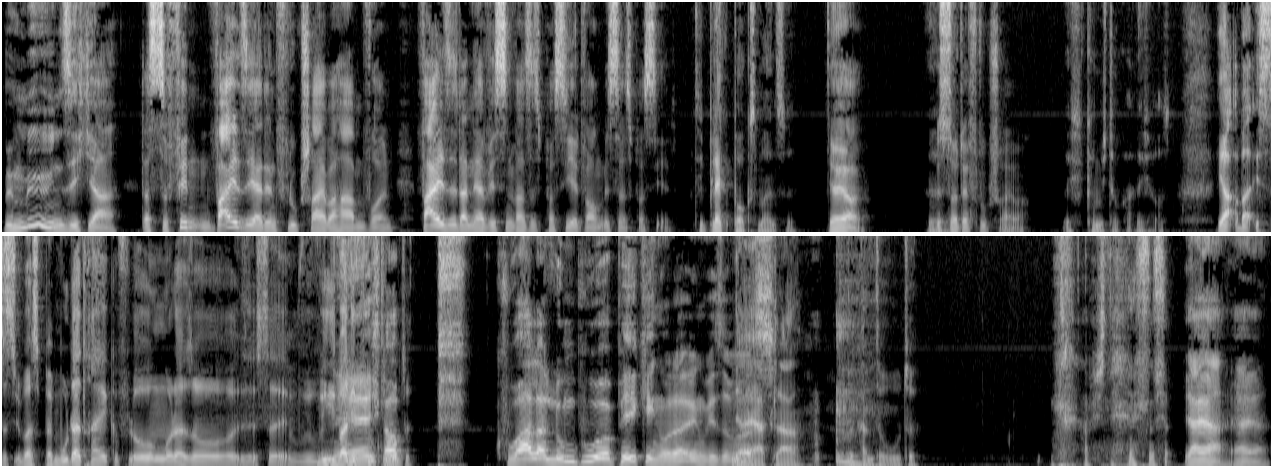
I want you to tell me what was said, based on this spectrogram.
bemühen sich ja, das zu finden, weil sie ja den Flugschreiber haben wollen, weil sie dann ja wissen, was ist passiert, warum ist das passiert. Die Blackbox meinst du? Ja, ja. Ist doch der Flugschreiber. Ich kenne mich doch gar nicht aus. Ja, aber ist das übers Bermuda-Dreieck geflogen oder so? Ist, äh, wie war die Nee, ich Flugroute? Kuala Lumpur, Peking oder irgendwie sowas. ja, ja, klar. Bekannte Route. Hab ich nicht. ja, ja, ja, ja.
